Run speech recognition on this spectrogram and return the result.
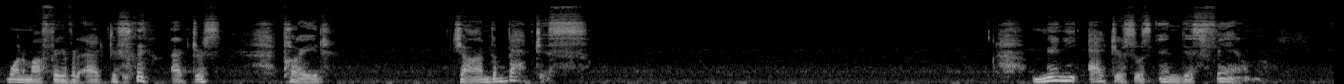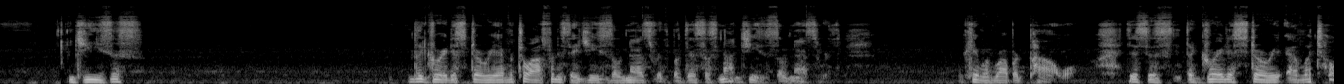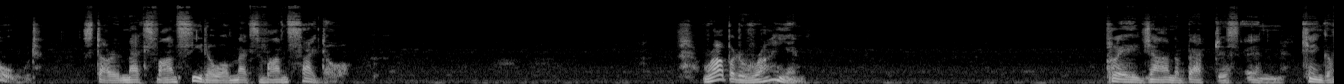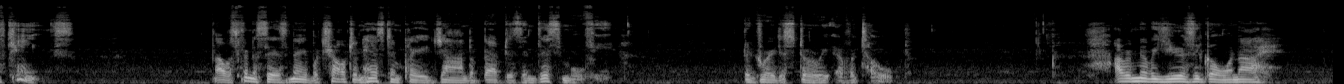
one of my favorite actors, actors, played John the Baptist. Many actors was in this film. Jesus, the greatest story ever told. I was going to say Jesus of Nazareth, but this is not Jesus of Nazareth. Okay, with Robert Powell. This is the greatest story ever told, starring Max von Sydow or Max von Sydow. Robert Ryan played John the Baptist in King of Kings. I was finna say his name, but Charlton Heston played John the Baptist in this movie, The Greatest Story Ever Told. I remember years ago when I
